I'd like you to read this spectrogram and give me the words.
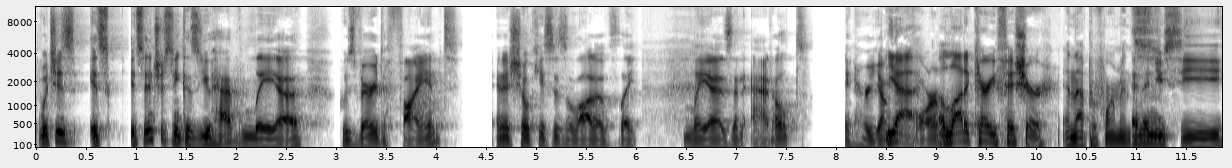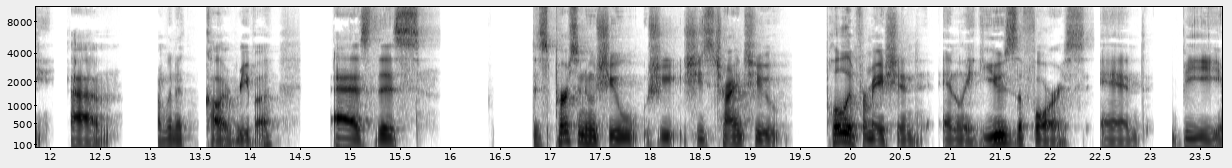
which is it's it's interesting because you have Leia who's very defiant, and it showcases a lot of like Leia as an adult in her young yeah, form. a lot of Carrie Fisher in that performance. and then you see um, i'm going to call her riva as this this person who she she she's trying to pull information and like use the force and be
